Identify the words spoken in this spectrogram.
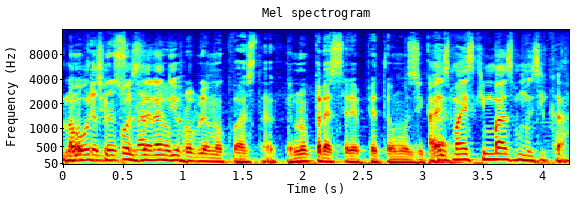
la Nu, că orice dânsul post de n-avea radio. o problemă cu asta, că nu prea se repetă muzica. Hai să mai schimbați muzica.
